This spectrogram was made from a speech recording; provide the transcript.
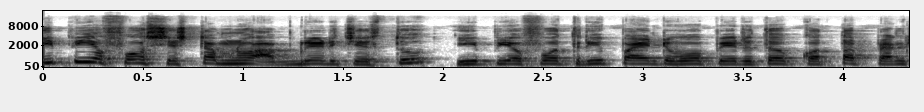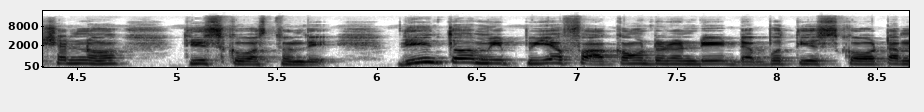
ఈపీఎఫ్ఓ సిస్టమ్ను అప్గ్రేడ్ చేస్తూ ఈపీఎఫ్ఓ త్రీ పాయింట్ ఓ పేరుతో కొత్త పెన్షన్ను తీసుకువస్తుంది. దీంతో మీ పిఎఫ్ అకౌంట్ నుండి డబ్బు తీసుకోవటం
